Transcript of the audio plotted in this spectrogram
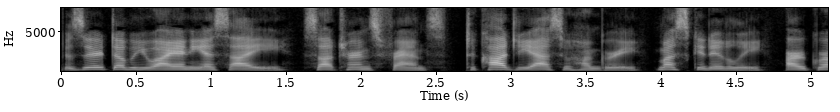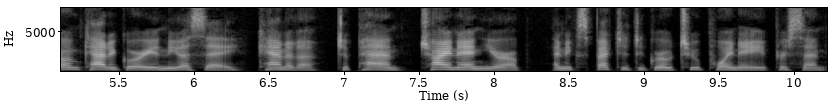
Bizerte WINESIE, Sauternes France, Tokaji Aszu Hungary, Muscat Italy, are a growing category in the USA, Canada, Japan, China, and Europe, and expected to grow 2.8%.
